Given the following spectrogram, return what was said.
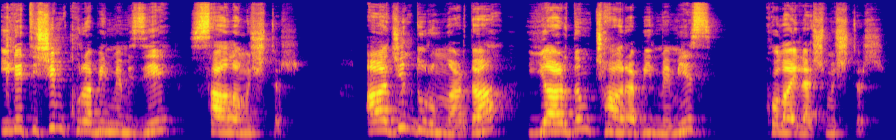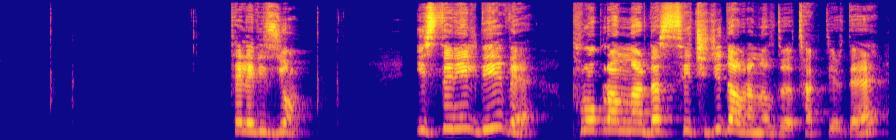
iletişim kurabilmemizi sağlamıştır. Acil durumlarda yardım çağırabilmemiz kolaylaşmıştır. Televizyon. İstenildiği ve programlarda seçici davranıldığı takdirde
